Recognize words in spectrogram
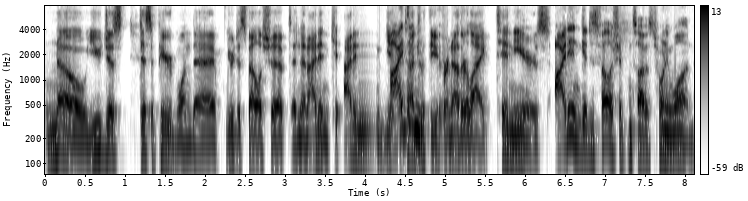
know. You just disappeared one day. You were disfellowshipped, and then I didn't. I didn't get in I touch with you for another like ten years. I didn't get disfellowshipped until I was 21.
